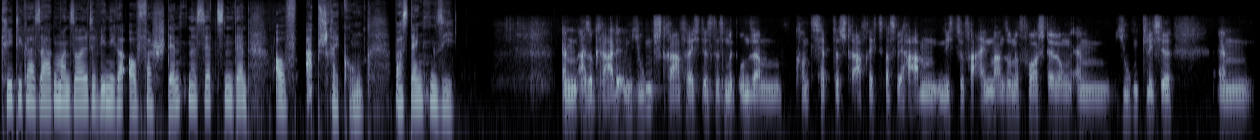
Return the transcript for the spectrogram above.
Kritiker sagen, man sollte weniger auf Verständnis setzen, denn auf Abschreckung. Was denken Sie? Ähm, also gerade im Jugendstrafrecht ist es mit unserem Konzept des Strafrechts, was wir haben, nicht zu vereinbaren, so eine Vorstellung. Ähm, Jugendliche ähm,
